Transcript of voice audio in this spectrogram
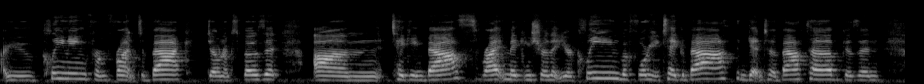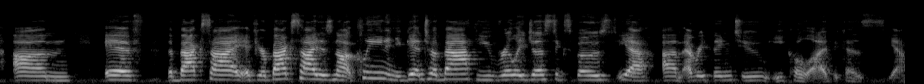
Are you cleaning from front to back? Don't expose it. Um, taking baths, right? Making sure that you're clean before you take a bath and get into a bathtub, because then um, if the backside, if your backside is not clean and you get into a bath, you've really just exposed, yeah, um, everything to E. coli because, yeah,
